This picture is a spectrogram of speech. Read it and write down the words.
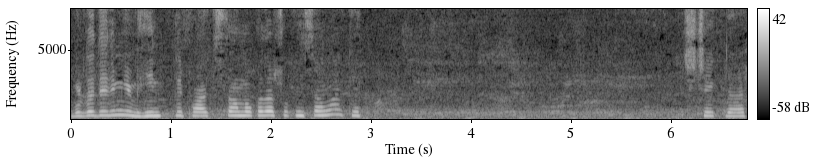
Burada dediğim gibi Hintli, Pakistanlı o kadar çok insan var ki. Çiçekler.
